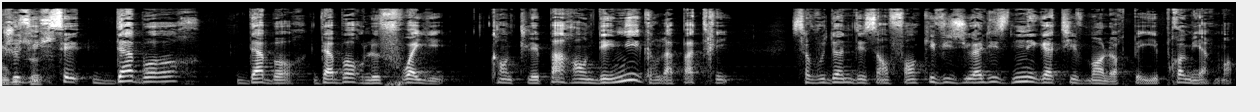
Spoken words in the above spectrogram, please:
je dis c'est d'abord, d'abord, d'abord le foyer. Quand les parents dénigrent la patrie, ça vous donne des enfants qui visualisent négativement leur pays, premièrement.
